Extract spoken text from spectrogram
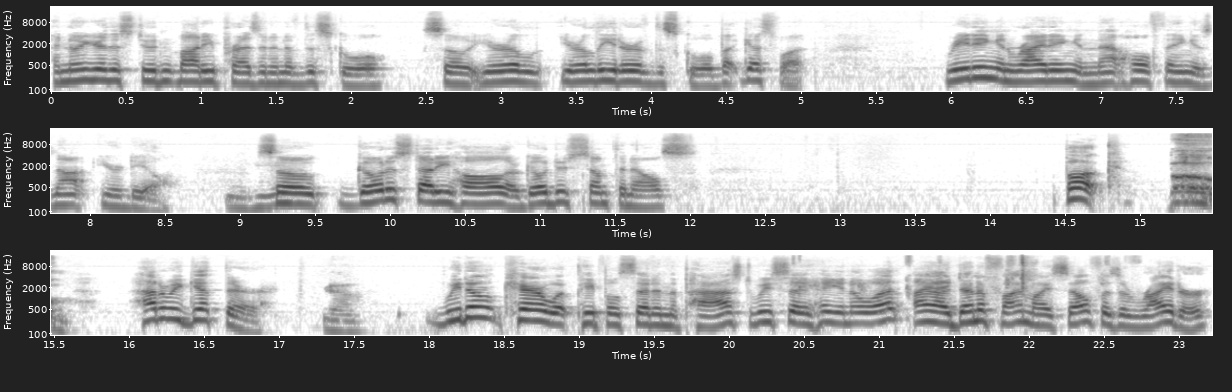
I know you're the student body president of the school, so you're a you're a leader of the school, but guess what? Reading and writing and that whole thing is not your deal. Mm-hmm. So go to study hall or go do something else. Book. Boom. How do we get there? Yeah we don't care what people said in the past. We say, hey, you know what? I identify myself as a writer,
